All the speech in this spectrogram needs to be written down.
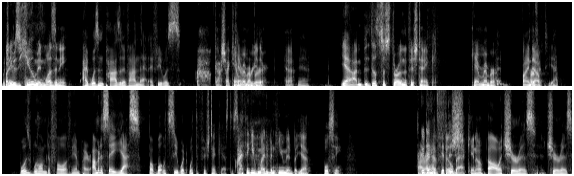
But he I was human, wasn't he? I wasn't positive on that if he was. Oh gosh, I can't, Can't remember, remember. either. Yeah, Yeah, yeah. I'm, let's just throw in the fish tank. Can't remember. Find perfect. out. Yeah. Was Willem Dafoe a vampire? I'm going to say yes, but what, let's see what, what the fish tank has to say. I think he might have been human, but yeah, we'll see. It's All good to have Phil sh- back. You know. Oh, it sure is. It sure is.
